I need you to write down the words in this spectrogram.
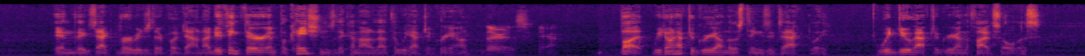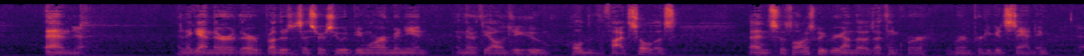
in the exact verbiage they're put down. I do think there are implications that come out of that that we have to agree on, There is. Yeah. but we don't have to agree on those things exactly. We do have to agree on the five solas, and Yeah. and again, there are, there are brothers and sisters who would be more Arminian in their theology who hold to the five solas, and so as long as we agree on those, I think we're we're in pretty good standing Yeah.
